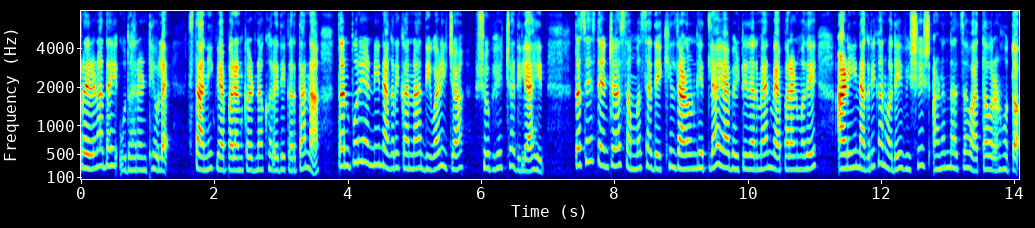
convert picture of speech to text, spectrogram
प्रेरणादायी उदाहरण ठेवलंय. स्थानिक व्यापाऱ्यांकडनं खरेदी करताना तनपुरे यांनी नागरिकांना दिवाळीच्या शुभेच्छा दिल्या आहेत. तसेच त्यांच्या समस्या देखील जाणून घेतल्या. या भेटीदरम्यान व्यापाऱ्यांमध्ये आणि नागरिकांमध्ये विशेष आनंदाचं वातावरण होतं.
